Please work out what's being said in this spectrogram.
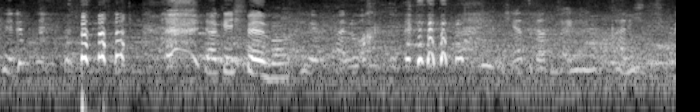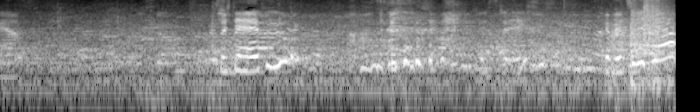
Okay, du... Ja, okay, ich filme. Okay, hallo. Ich esse gerade irgendwie kann ich nicht mehr. Soll ich dir helfen? Du? Ja, willst du nicht mehr?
